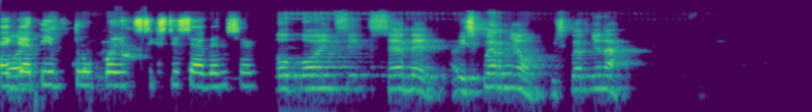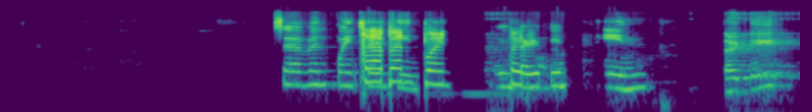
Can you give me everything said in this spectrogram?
Negative 2.67, sir. 2.67. Ah, Square nyo. Square nyo na. 7.13. 7.13. 13. 13. 30.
